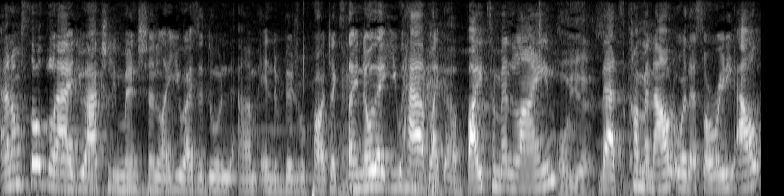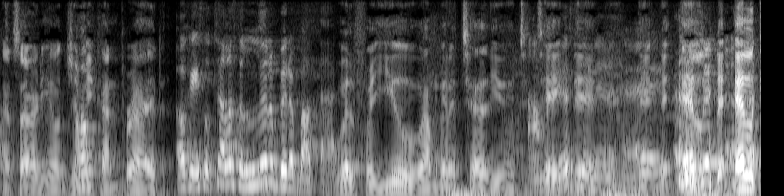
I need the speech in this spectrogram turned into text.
And I'm so glad you actually mentioned like you guys are doing um, individual projects. I know that you have like a vitamin line Oh, yes. that's coming out or that's already out. That's already out. Jamaican Pride. Okay, so tell us a little bit about that. Well, for you, I'm going to tell you to I'm take the, hey. the, the, elk, the elk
